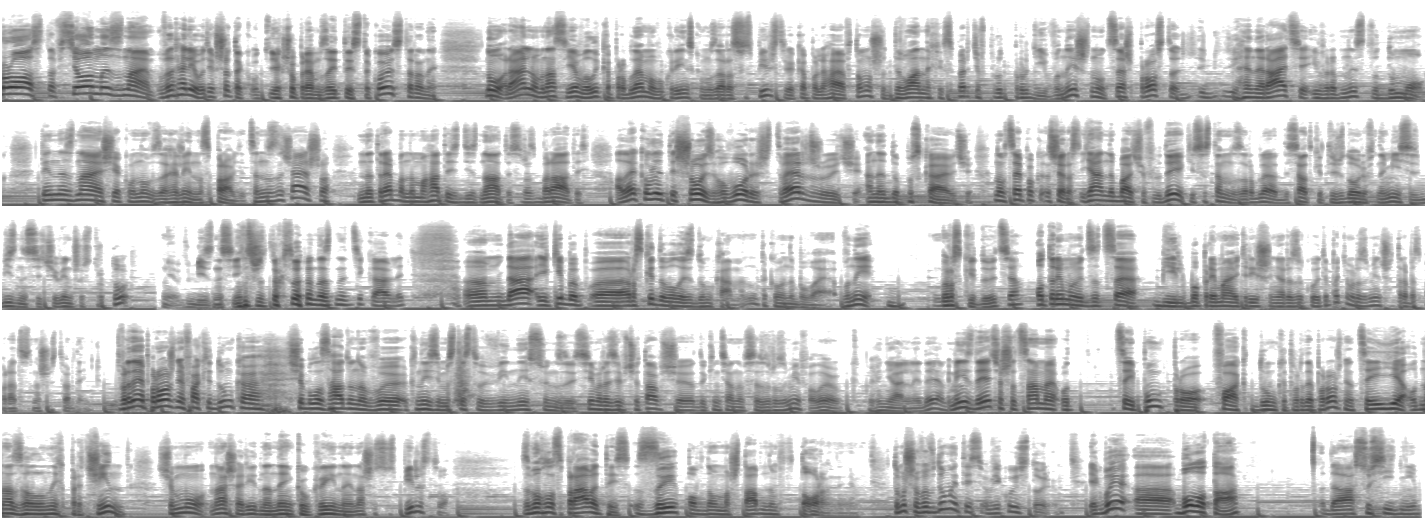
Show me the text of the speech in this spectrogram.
Просто все ми знаємо. Взагалі, от якщо так, от якщо прям зайти з такої сторони, ну реально в нас є велика проблема в українському зараз суспільстві, яка полягає в тому, що диванних експертів пруд прудів. Вони ж ну це ж просто генерація і виробництво думок. Ти не знаєш, як воно взагалі насправді. Це не означає, що не треба намагатись дізнатись, розбиратись. Але коли ти щось говориш, стверджуючи, а не допускаючи, ну в це пок... ще раз, я не бачив людей, які системно заробляють десятки тисяч доларів на місяць в бізнесі чи в інших структурах. Ні, в бізнесі інші структури нас не цікавлять. Ем, да, які б е, розкидувались думками. Ну, такого не буває. Вони розкидуються, отримують за це біль, бо приймають рішення, ризикують, і потім розуміють, що треба спиратися на щось тверденьке. Тверде і порожнє, факт і думка, що було згадано в книзі Мистецтво війни Сунзи. Сім разів читав, ще до кінця не все зрозумів, але геніальна ідея. І мені здається, що саме от цей пункт про факт, думка, тверде порожнє, це і є одна з головних причин, чому наша рідна ненька Україна і наше суспільство змогло справитись з повномасштабним вторгненням. Тому що ви вдумайтесь в яку історію. Якби е, болота да, сусідні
